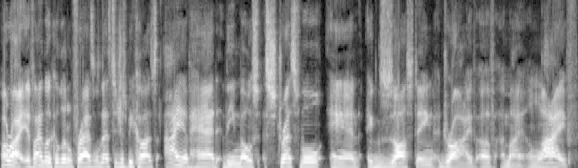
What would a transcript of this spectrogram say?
All right, if I look a little frazzled, that's just because I have had the most stressful and exhausting drive of my life.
